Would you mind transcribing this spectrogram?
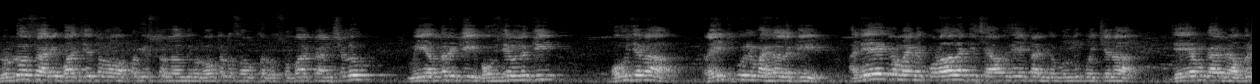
రెండోసారి బాధ్యతను అప్పగిస్తున్నందుకు నూతన సంవత్సర శుభాకాంక్షలు మీ అందరికీ బహుజనులకి బహుజన రైతు కూలి మహిళలకి అనేకమైన కులాలకి సేవ చేయడానికి ముందుకు వచ్చిన జయం గారిని అభి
